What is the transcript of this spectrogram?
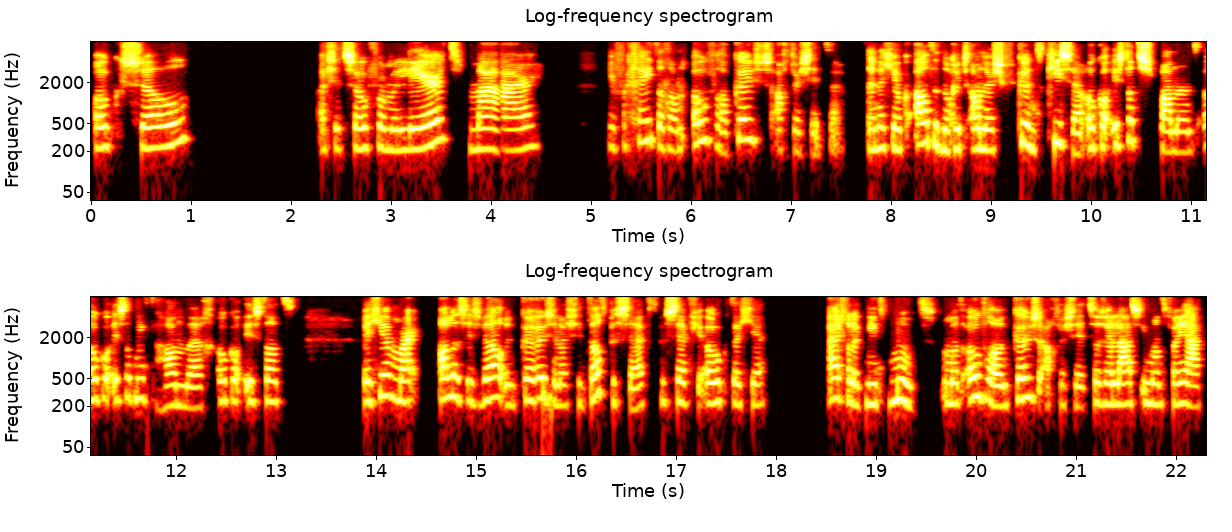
ook zo, als je het zo formuleert, maar je vergeet dat dan overal keuzes achter zitten. En dat je ook altijd nog iets anders kunt kiezen. Ook al is dat spannend, ook al is dat niet handig, ook al is dat, weet je, maar alles is wel een keuze. En als je dat beseft, besef je ook dat je eigenlijk niet moet. Omdat overal een keuze achter zit. Zo zei laatst iemand van ja,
